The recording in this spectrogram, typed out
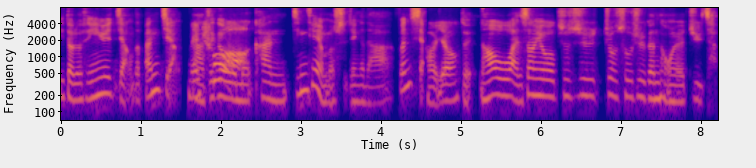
一斗流行音乐奖的颁奖，没那这个我们看今天有没有时间跟大家分享。好哟，对，然后我晚上又就是就出去跟同学聚餐，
